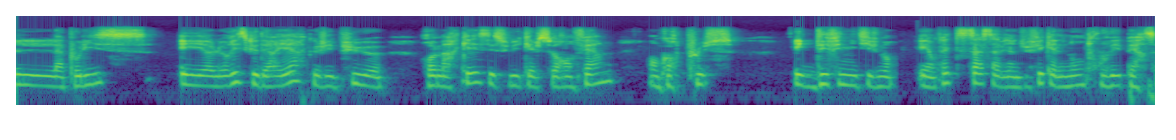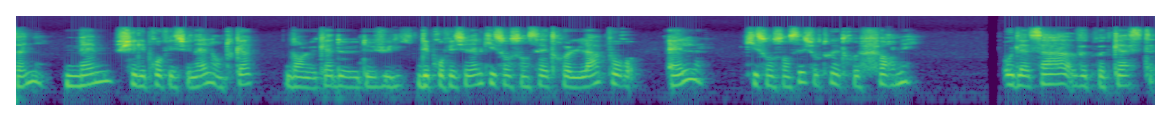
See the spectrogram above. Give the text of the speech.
la police et euh, le risque derrière que j'ai pu euh, remarquer, c'est celui qu'elle se renferme encore plus et définitivement. Et en fait, ça, ça vient du fait qu'elles n'ont trouvé personne, même chez les professionnels, en tout cas dans le cas de, Julie. Des professionnels qui sont censés être là pour elles, qui sont censés surtout être formés. Au-delà de ça, votre podcast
